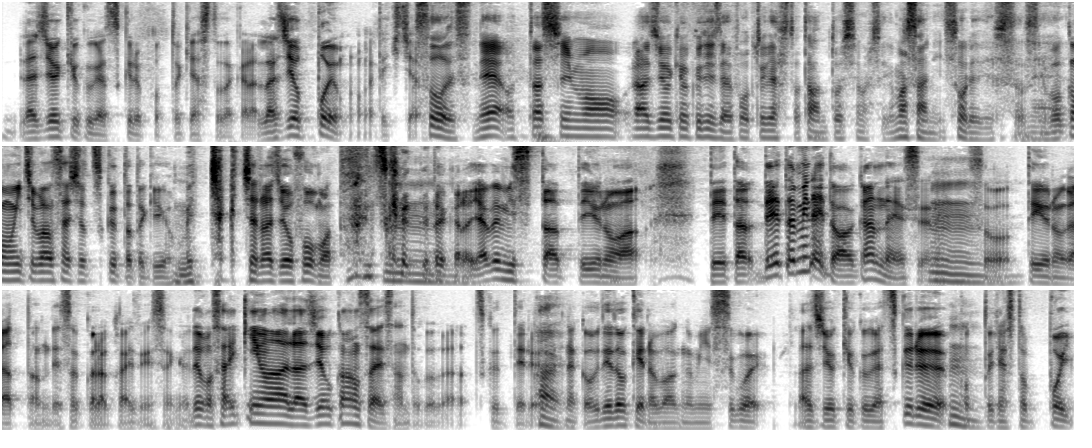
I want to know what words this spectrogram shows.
ラジオ局が作るポッドキャストだからラジオっぽいものができちゃう。そうですね。私もラジオ局時代、ポッドキャスト担当してましたけど、まさにそれでしたね。そうですね。僕も一番最初作った時、めちゃくちゃラジオフォーマットで作ってたから、うんやべミスったっていうのは、データ、データ見ないとわかんないんですよね。うんそう。っていうのがあったんで、そこから改善したけど、でも最近はラジオ関西さんとかが作ってる、はいなんか腕時計の番組、すごい、ラジオ局が作る、ポうんッドキャストっぽい、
